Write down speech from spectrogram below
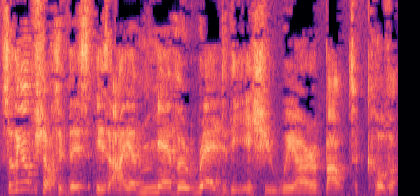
So the upshot of this is I have never read the issue we are about to cover.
